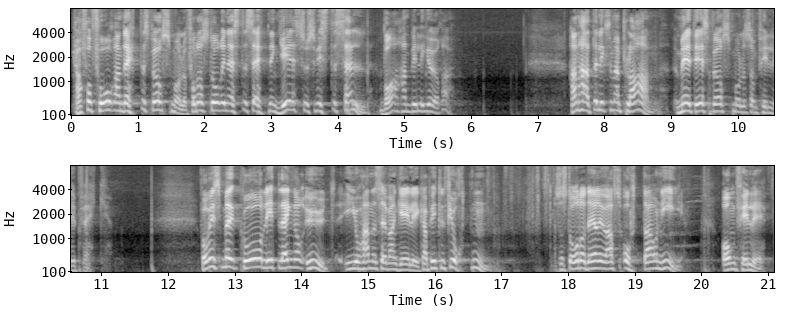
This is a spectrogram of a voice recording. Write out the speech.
Hvorfor får han dette spørsmålet? For det står i neste setning Jesus visste selv hva han ville gjøre. Han hadde liksom en plan med det spørsmålet som Philip fikk. For Hvis vi går litt lenger ut i Johannes evangeliet, kapittel 14, så står det der i vers 8 og 9 om Philip.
